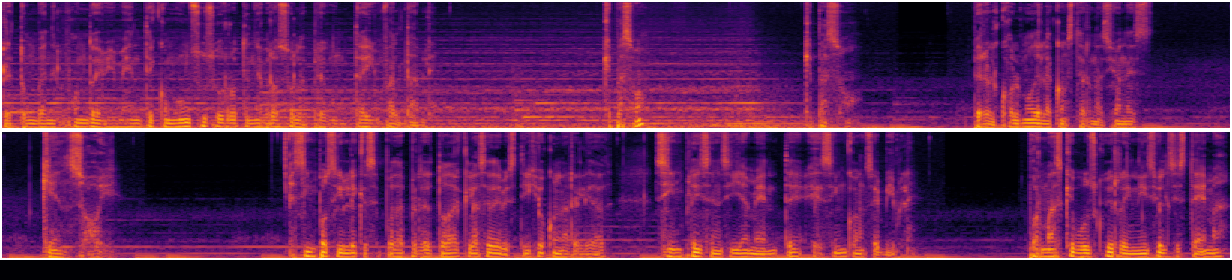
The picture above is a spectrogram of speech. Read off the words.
Retumba en el fondo de mi mente como un susurro tenebroso la pregunta infaltable. ¿Qué pasó? ¿Qué pasó? Pero el colmo de la consternación es ¿quién soy? Es imposible que se pueda perder toda clase de vestigio con la realidad. Simple y sencillamente es inconcebible. Por más que busco y reinicio el sistema,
